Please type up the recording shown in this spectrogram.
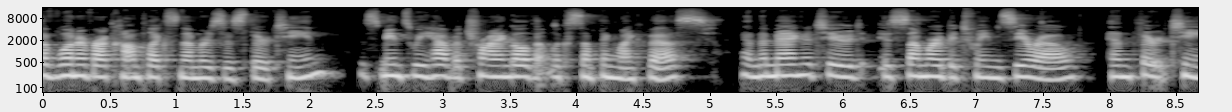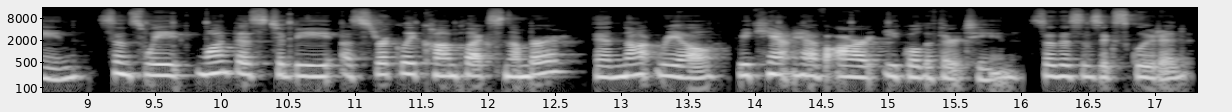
of one of our complex numbers is 13. This means we have a triangle that looks something like this and the magnitude is somewhere between 0 and 13. Since we want this to be a strictly complex number and not real, we can't have r equal to 13. So this is excluded.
